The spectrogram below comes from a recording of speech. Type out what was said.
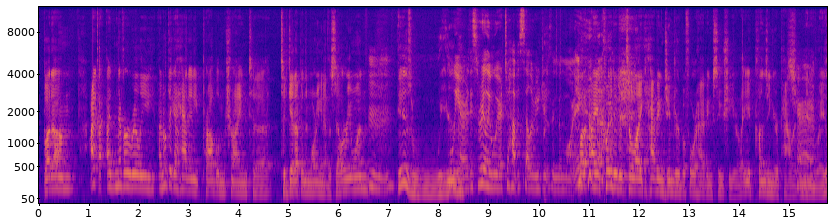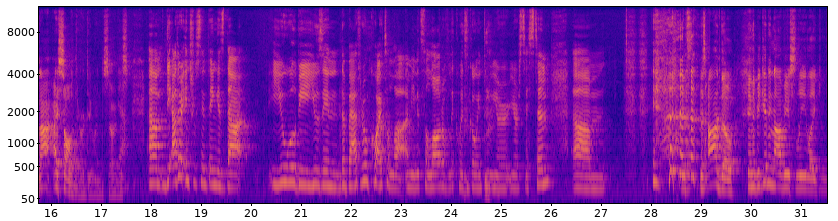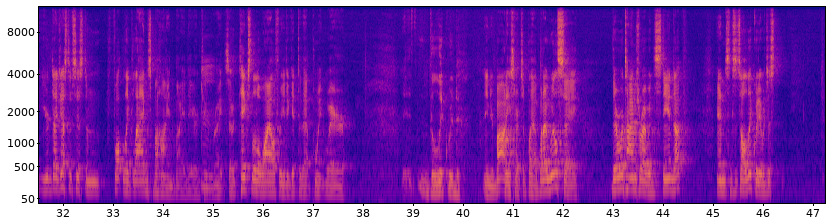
But um, I, I, never really, I don't think I had any problem trying to to get up in the morning and have the celery one. Mm. It is weird. Weird. It's really weird to have a celery juice in the morning. but I equated it to like having ginger before having sushi or like cleansing your palate sure. in many ways. I, I, saw what they were doing, so I yeah. Um, the other interesting thing is that you will be using the bathroom quite a lot. I mean, it's a lot of liquids going through your your system. Um, it's, it's odd though. In the beginning, obviously, like your digestive system like lags behind by a day or two, mm. right? So it takes a little while for you to get to that point where the liquid in your body starts to play out. But I will say, there were times where I would stand up, and since it's all liquid, it would just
